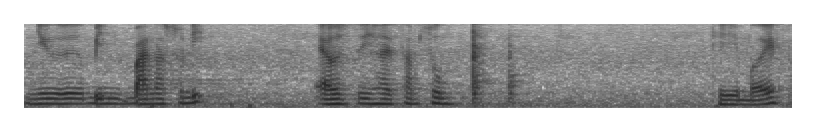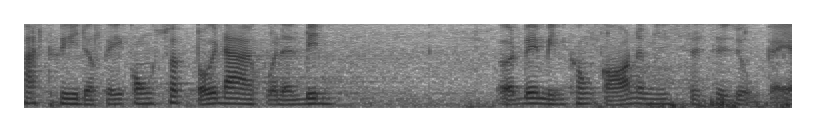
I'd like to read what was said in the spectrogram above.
như pin Panasonic LG hay Samsung. Thì mới phát huy được cái công suất tối đa của đèn pin. Ở đây mình không có nên mình sẽ sử dụng cái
